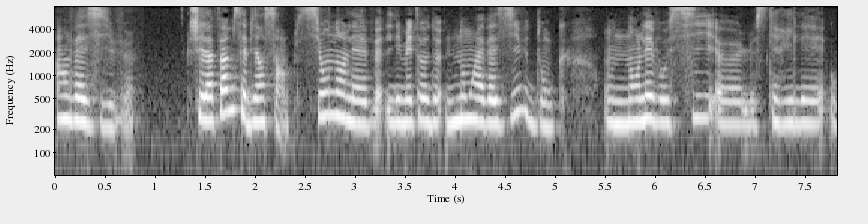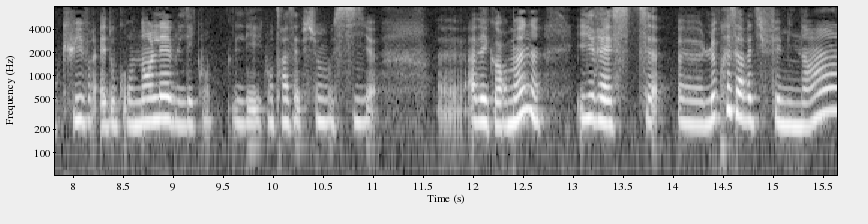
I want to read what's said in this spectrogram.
invasives. Chez la femme, c'est bien simple. Si on enlève les méthodes non invasives, donc on enlève aussi euh, le stérilet au cuivre et donc on enlève les, contraceptions aussi euh, avec hormones, il reste euh, le préservatif féminin,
